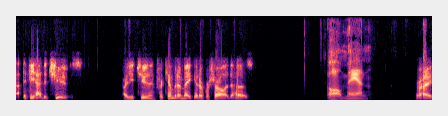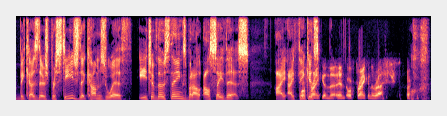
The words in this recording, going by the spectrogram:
Uh, if you had to choose, are you choosing for Kemba to make it or for Charlotte to host? Oh man, right? Because there's prestige that comes with each of those things. But I'll I'll say this: I, I think or Frank it's in the or Frank in the Rocky.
